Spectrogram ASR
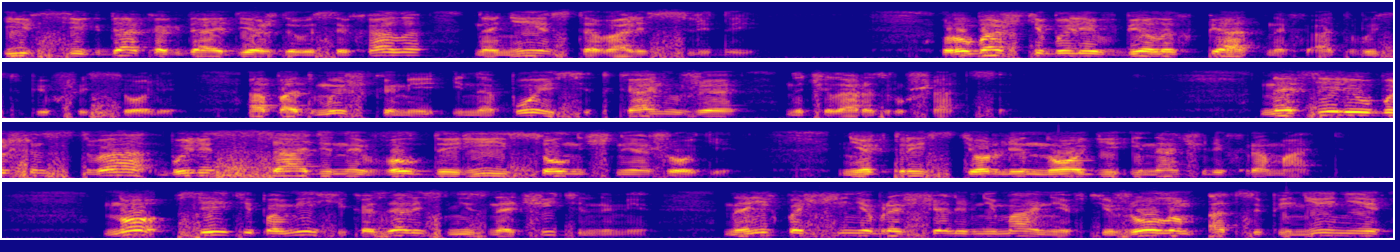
и всегда, когда одежда высыхала, на ней оставались следы. Рубашки были в белых пятнах от выступившей соли, а под мышками и на поясе ткань уже начала разрушаться. На теле у большинства были ссадины, волдыри и солнечные ожоги. Некоторые стерли ноги и начали хромать. Но все эти помехи казались незначительными, на них почти не обращали внимания в тяжелом оцепенении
